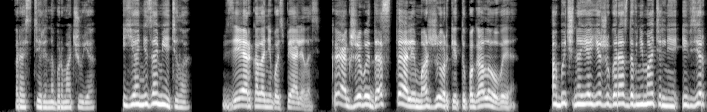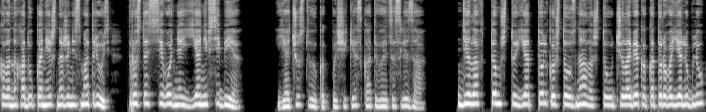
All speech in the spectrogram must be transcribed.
– растерянно бормочу я. «Я не заметила!» «В зеркало, небось, пялилась! Как же вы достали, мажорки тупоголовые!» «Обычно я езжу гораздо внимательнее и в зеркало на ходу, конечно же, не смотрюсь. Просто сегодня я не в себе». Я чувствую, как по щеке скатывается слеза. «Дело в том, что я только что узнала, что у человека, которого я люблю,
